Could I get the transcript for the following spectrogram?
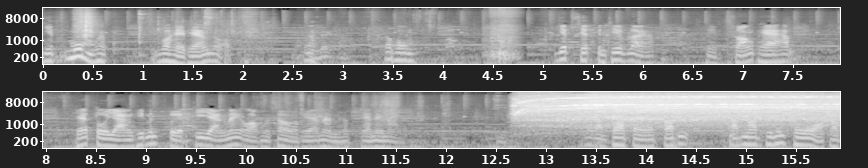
เย็บมุมครับว่าให้แผลมันออกเลยครับครับผม เย็บเสร็จเป็นที่เรียบร้อยครับนี่สองแผลครับ แผลตัวอย่างที่มันเปิดที่ยางในออกมาเศร้ากับแผลนั่นครับแผลในในแล้วกันต่อไปก็ตัดตัดน็อตที่มันโผล่ออกครับ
